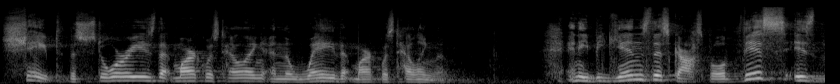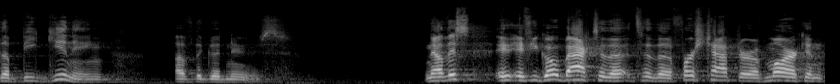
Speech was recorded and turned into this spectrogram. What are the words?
shaped the stories that Mark was telling and the way that Mark was telling them. And he begins this gospel. This is the beginning of the good news. Now, this, if you go back to the, to the first chapter of Mark and,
